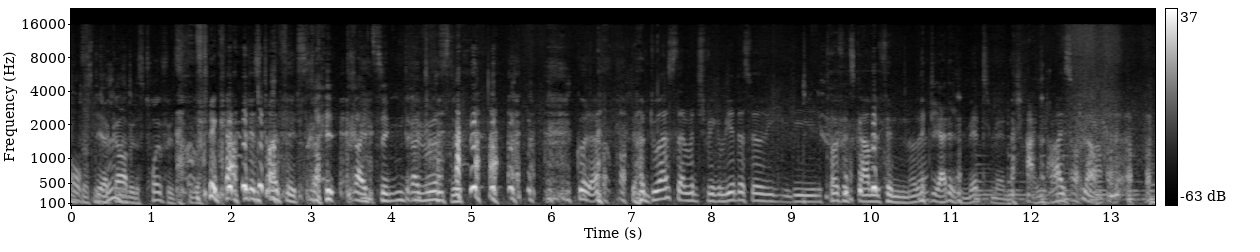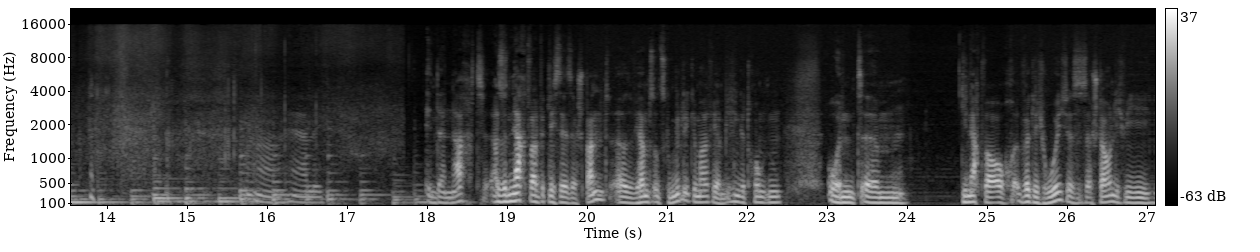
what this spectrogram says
Auf der Grill Gabel des Teufels. Auf der Gabel des Teufels. drei, drei Zinken, drei Würste. Gut, äh, du hast damit spekuliert, dass wir die, die Teufelsgabel finden, oder? Die hatte ich mit, Mensch. Ah, ja, ist klar. Ah, herrlich. In der Nacht, also die Nacht war wirklich sehr, sehr spannend. Also wir haben es uns gemütlich gemacht, wir haben Bierchen getrunken und ähm, die Nacht war auch wirklich ruhig. Es ist erstaunlich, wie,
